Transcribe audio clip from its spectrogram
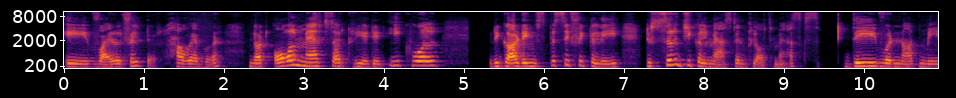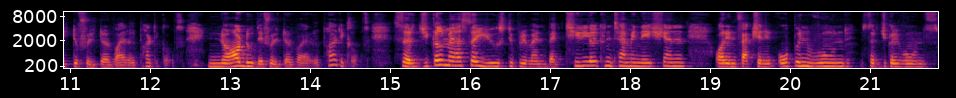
a viral filter, however, not all masks are created equal regarding specifically to surgical masks and cloth masks they were not made to filter viral particles, nor do they filter viral particles. Surgical masks are used to prevent bacterial contamination or infection in open wound, surgical wounds,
